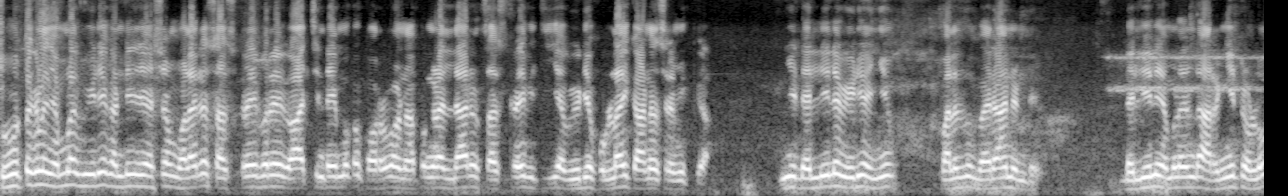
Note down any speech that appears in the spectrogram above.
സുഹൃത്തുക്കളെ നമ്മളെ വീഡിയോ കണ്ടതിന് ശേഷം വളരെ സബ്സ്ക്രൈബർ വാച്ചിങ് ടൈം ഒക്കെ കുറവാണ്. അപ്പോൾ നിങ്ങൾ എല്ലാവരും സബ്സ്ക്രൈബ് ചെയ്യുക. വീഡിയോ ഫുള്ളായി കാണാൻ ശ്രമിക്കുക. ഇനി ഡൽഹിയിലെ വീഡിയോ ഇനിയും പലതും വരാനുണ്ട്. ഡൽഹിയിൽ നമ്മൾ കണ്ട് ഇറങ്ങിയിട്ടുള്ളൂ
